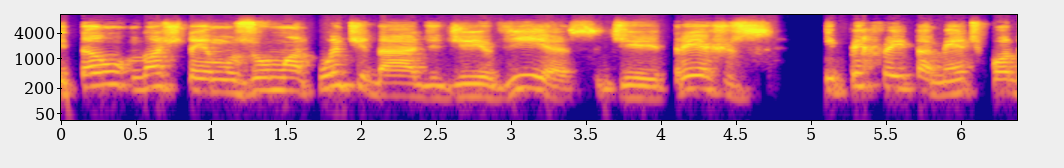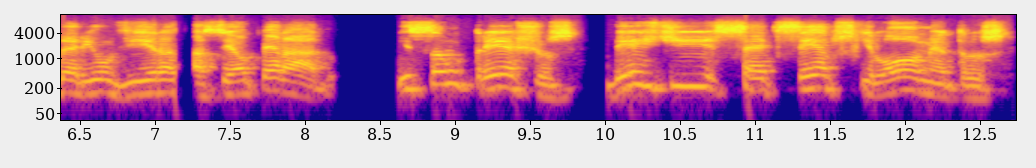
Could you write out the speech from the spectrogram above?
Então, nós temos uma quantidade de vias, de trechos, que perfeitamente poderiam vir a, a ser operados. E são trechos desde 700 quilômetros,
